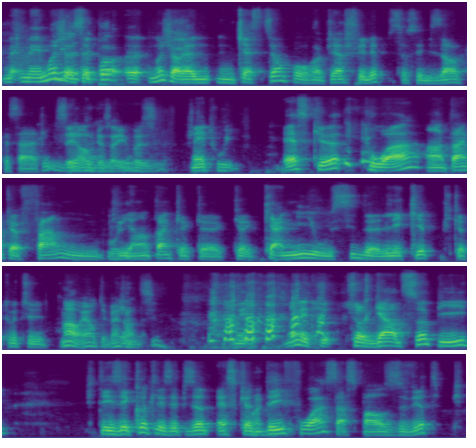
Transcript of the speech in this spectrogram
Mais, mais moi, je, je sais sais pas. euh, moi, j'aurais une, une question pour euh, Pierre-Philippe. Ça, c'est bizarre que ça arrive. C'est rare que ça arrive, vas-y. Mais- oui. Est-ce que toi, en tant que fan, puis Oui. en tant que, que, que qu'ami aussi de l'équipe, puis que toi, tu. Ah ouais, on t'est bien gentil. mais- non, mais tu, tu regardes ça, puis, puis tu écoutes les épisodes. Est-ce que Ouais. des fois, ça se passe vite, puis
